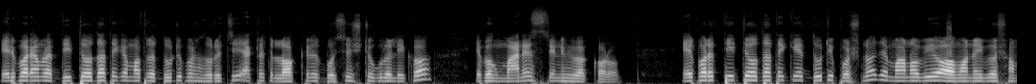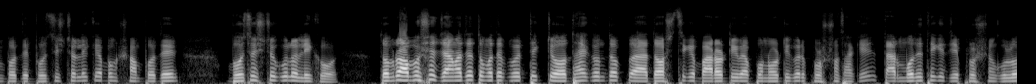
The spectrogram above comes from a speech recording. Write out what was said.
এরপরে আমরা দ্বিতীয় অধ্যায় থেকে মাত্র দুটি প্রশ্ন ধরেছি। একটা হচ্ছে লক্ষ্যের বৈশিষ্ট্যগুলো লিখো এবং মানের শ্রেণীবিভাগ করো। এরপরে তৃতীয় অধ্যায় থেকে দুটি প্রশ্ন, যে মানবীয় অমানবীয় সম্পদের বৈশিষ্ট্য লিখো এবং সম্পদের বৈশিষ্ট্যগুলো লিখো। তোমরা অবশ্যই জানো যে তোমাদের প্রত্যেকটি অধ্যায় কিন্তু দশ থেকে বারোটি বা পনেরোটি করে প্রশ্ন থাকে। তার মধ্যে থেকে যে প্রশ্নগুলো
